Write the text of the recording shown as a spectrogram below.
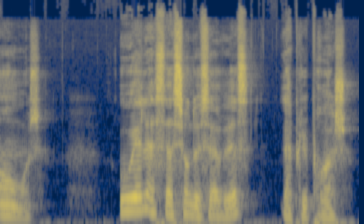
11. Où est la station de service la plus proche?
